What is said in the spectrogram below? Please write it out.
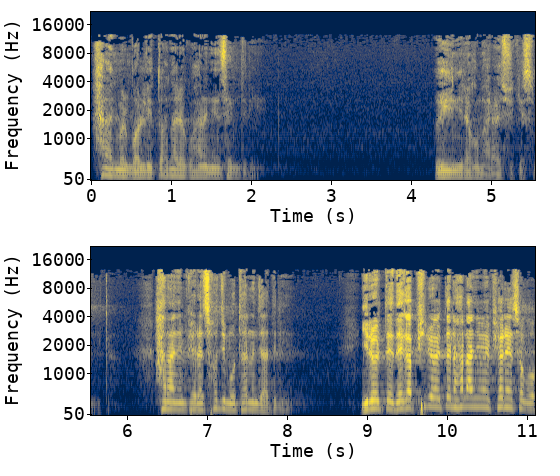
하나님을 멀리 떠나려고 하는 인생들이 의인이라고 말할 수 있겠습니까? 하나님 편에 서지 못하는 자들이 이럴 때 내가 필요할 때는 하나님의 편에 서고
